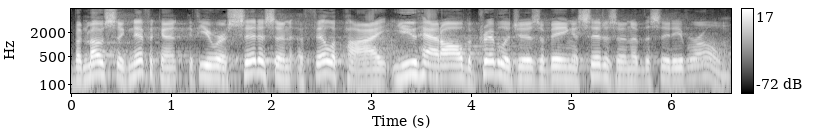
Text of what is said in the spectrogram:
But most significant, if you were a citizen of Philippi, you had all the privileges of being a citizen of the city of Rome.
